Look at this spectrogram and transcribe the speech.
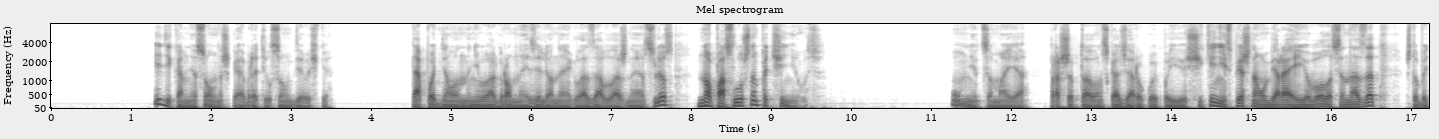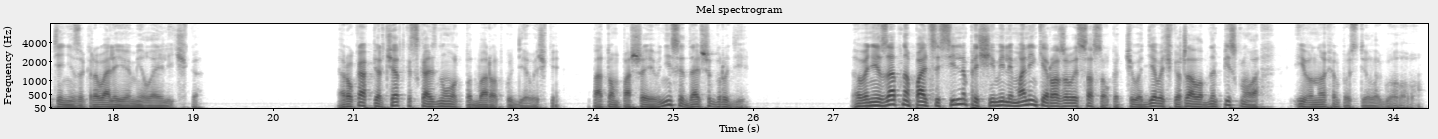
«Иди ко мне, солнышко», — обратился он к девочке. Та подняла на него огромные зеленые глаза, влажные от слез, но послушно подчинилась. «Умница моя», — прошептал он, скользя рукой по ее щеке, неспешно убирая ее волосы назад, чтобы те не закрывали ее милое личико. Рука в перчатке скользнула к подбородку девочки — потом по шее вниз и дальше груди. Внезапно пальцы сильно прищемили маленький розовый сосок, отчего девочка жалобно пискнула и вновь опустила голову.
